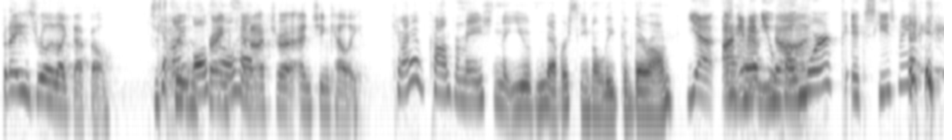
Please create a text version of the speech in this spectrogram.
but I just really like that film just because of also Frank have- Sinatra and Gene Kelly. Can I have confirmation that you have never seen a League of Their Own? Yeah, I'm I giving you not. homework. Excuse me.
